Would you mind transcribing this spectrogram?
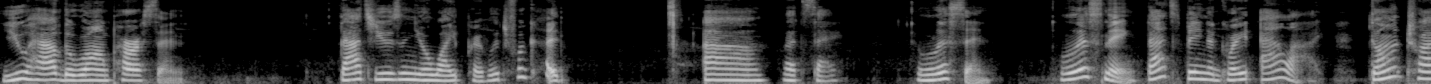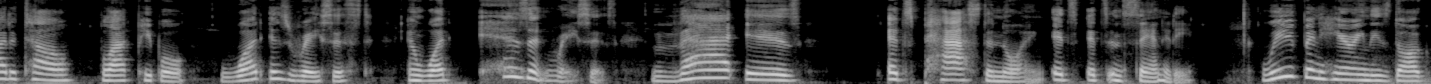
You have the wrong person. That's using your white privilege for good. Um, let's say, listen. Listening, that's being a great ally. Don't try to tell black people what is racist and what isn't racist. That is it's past annoying. It's it's insanity. We've been hearing these dog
